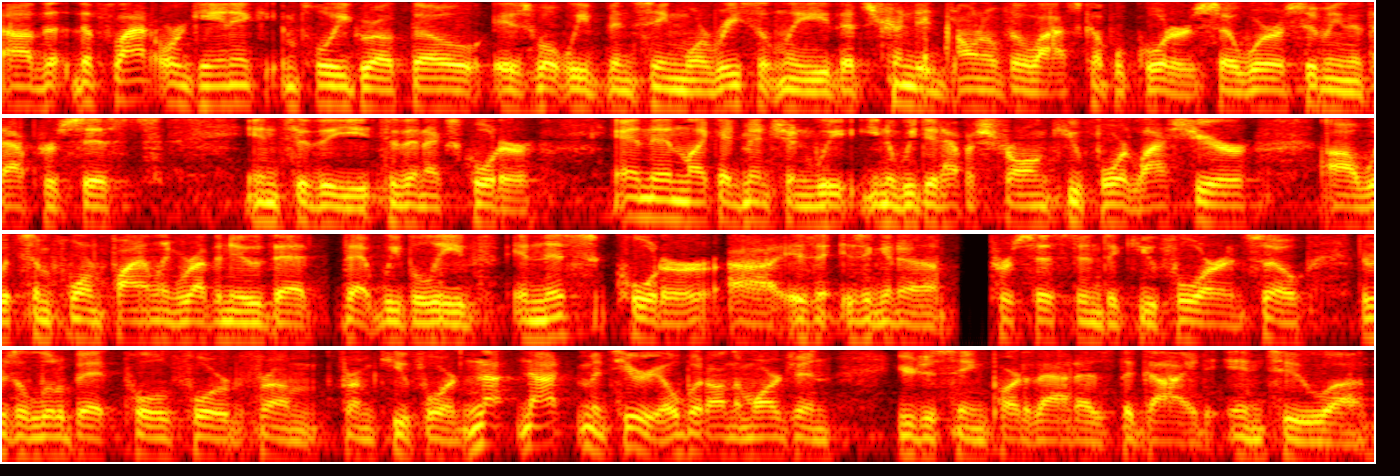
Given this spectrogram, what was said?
Uh, the flat organic employee growth, though, is what we've been seeing more recently that's trended down over the last couple of quarters. So we're assuming that that persists into the to the next quarter. And then like I'd mentioned, we you know, we did have a strong Q4 last year with some form filing revenue that that we believe in this quarter uh isn't going to persist into Q4. So There's a little bit pulled forward from from Q4. Not not material, but on the margin, you're just seeing part of that as the guide into uh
